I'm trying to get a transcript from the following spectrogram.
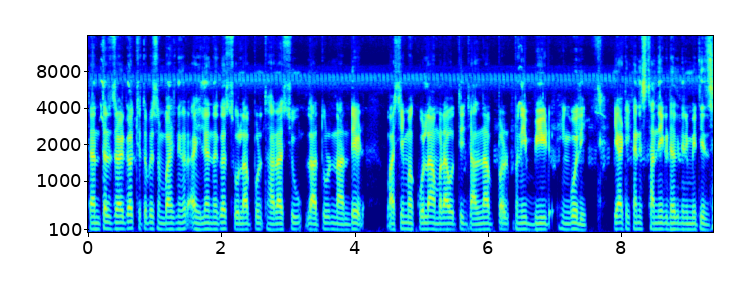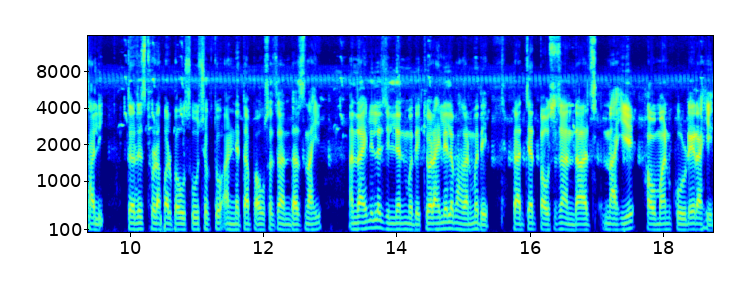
त्यानंतर जळगाव छत्रपती संभाजीनगर अहिल्यानगर सोलापूर धाराशिव लातूर नांदेड वाशिम अकोला अमरावती जालना परभणी बीड हिंगोली या ठिकाणी स्थानिक ढग निर्मिती झाली. तरच थोडाफार पाऊस होऊ शकतो अन्यथा पावसाचा अंदाज नाही. आणि राहिलेल्या जिल्ह्यांमध्ये किंवा राहिलेल्या भागांमध्ये राज्यात पावसाचा अंदाज नाही आहे हवामान कोरडे राहील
